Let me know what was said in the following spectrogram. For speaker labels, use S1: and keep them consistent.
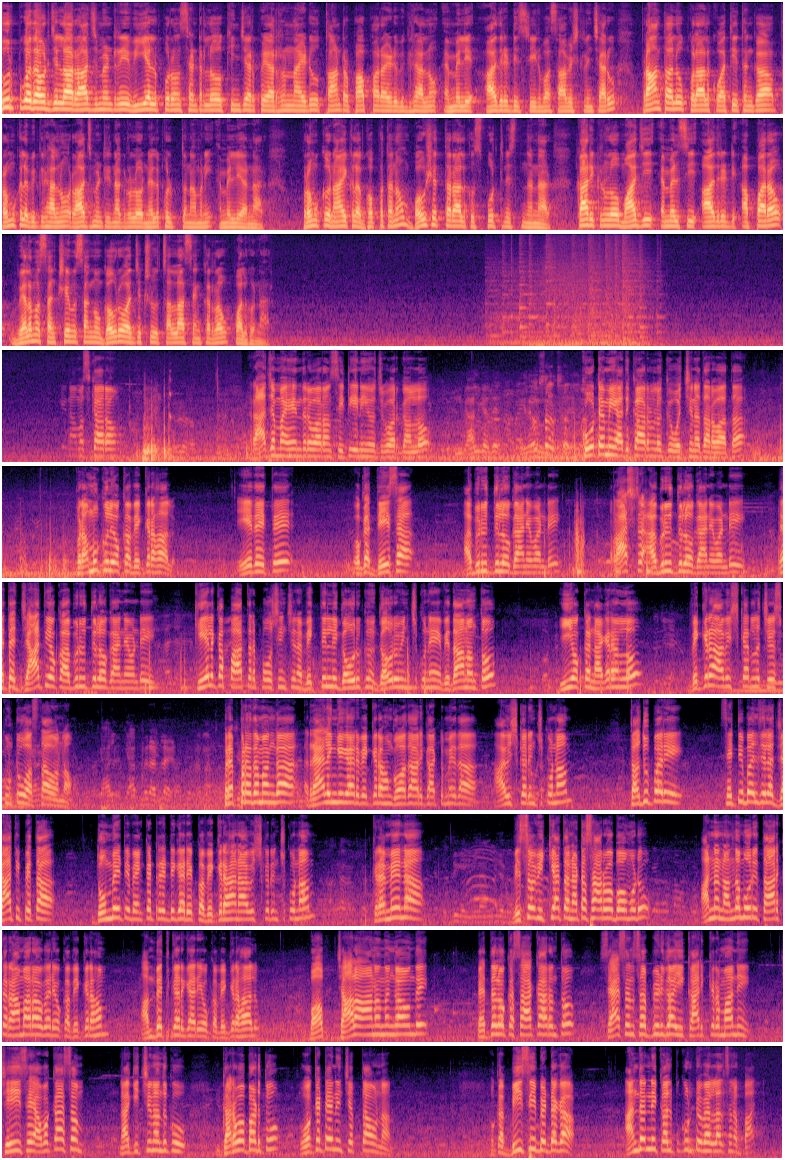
S1: తూర్పుగోదావరి జిల్లా రాజమండ్రి విఎల్పురం సెంటర్లో కింజర్పై ఎర్రన్నాయుడు తాండ్ర పాపారాయుడు విగ్రహాలను ఎమ్మెల్యే ఆదిరెడ్డి శ్రీనివాస్ ఆవిష్కరించారు. ప్రాంతాలు కులాలకు అతీతంగా ప్రముఖుల విగ్రహాలను రాజమండ్రి నగరంలో నెలకొల్పుతున్నామని ఎమ్మెల్యే అన్నారు. ప్రముఖ నాయకుల గొప్పతనం భవిష్యత్ తరాలకు స్ఫూర్తినిస్తుందన్నారు. కార్యక్రమంలో మాజీ ఎమ్మెల్సీ ఆదిరెడ్డి అప్పారావు వెలమ సంక్షేమ సంఘం గౌరవ అధ్యక్షుడు చల్లా శంకర్రావు పాల్గొన్నారు.
S2: నమస్కారం. రాజమహేంద్రవరం సిటీ నియోజకవర్గంలో కూటమి అధికారంలోకి వచ్చిన తర్వాత ప్రముఖుల యొక్క విగ్రహాలు ఏదైతే ఒక దేశ అభివృద్ధిలో కానివ్వండి రాష్ట్ర అభివృద్ధిలో కానివ్వండి లేకపోతే జాతి యొక్క అభివృద్ధిలో కానివ్వండి కీలక పాత్ర పోషించిన వ్యక్తుల్ని గౌరవ గౌరవించుకునే విధానంతో ఈ యొక్క నగరంలో విగ్రహ ఆవిష్కరణలు చేసుకుంటూ వస్తూ ఉన్నాం. ప్రప్రథమంగా రేలింగి గారి విగ్రహం గోదావరి గట్టు మీద ఆవిష్కరించుకున్నాం. తదుపరి సెట్టిబల్జిల జాతిపిత దొమ్మేటి వెంకటరెడ్డి గారి యొక్క విగ్రహాన్ని ఆవిష్కరించుకున్నాం. క్రమేణా విశ్వవిఖ్యాత నట సార్వభౌముడు అన్న నందమూరి తారక రామారావు గారి యొక్క విగ్రహం అంబేద్కర్ గారి యొక్క విగ్రహాలు. బాబు చాలా ఆనందంగా ఉంది. పెద్దల యొక్క సహకారంతో శాసనసభ్యుడిగా ఈ కార్యక్రమాన్ని చేసే అవకాశం నాకు ఇచ్చినందుకు గర్వపడుతూ ఒకటే నేను చెప్తా ఉన్నాను. ఒక బీసీ బిడ్డగా అందరినీ కలుపుకుంటూ వెళ్ళాల్సిన బాధ్యత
